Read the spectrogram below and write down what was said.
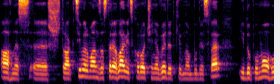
Агнес е, Штрак Цімерман застерегла від скорочення видатків на Бундесфер і допомогу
